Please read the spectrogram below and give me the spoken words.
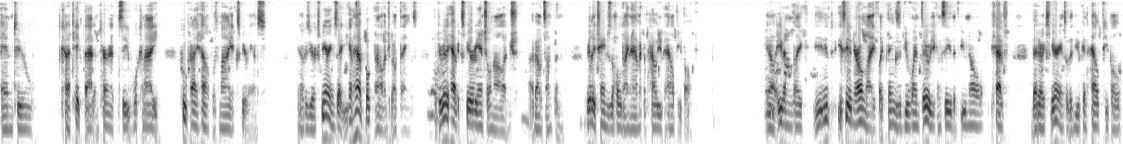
and to kind of take that and turn it and see what can I who can I help with my experience. You know, because your experience that you can have book knowledge about things, Yeah. but to really have experiential knowledge about something really changes the whole dynamic of how you can help people. You know, even like you need, you see in your own life, like things that you went through, you can see that you know you have better experience with that You can help people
